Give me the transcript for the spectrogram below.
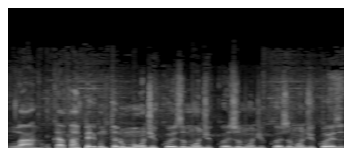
lá. O cara tava perguntando um monte de coisa, um monte de coisa, um monte de coisa, um monte de coisa.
